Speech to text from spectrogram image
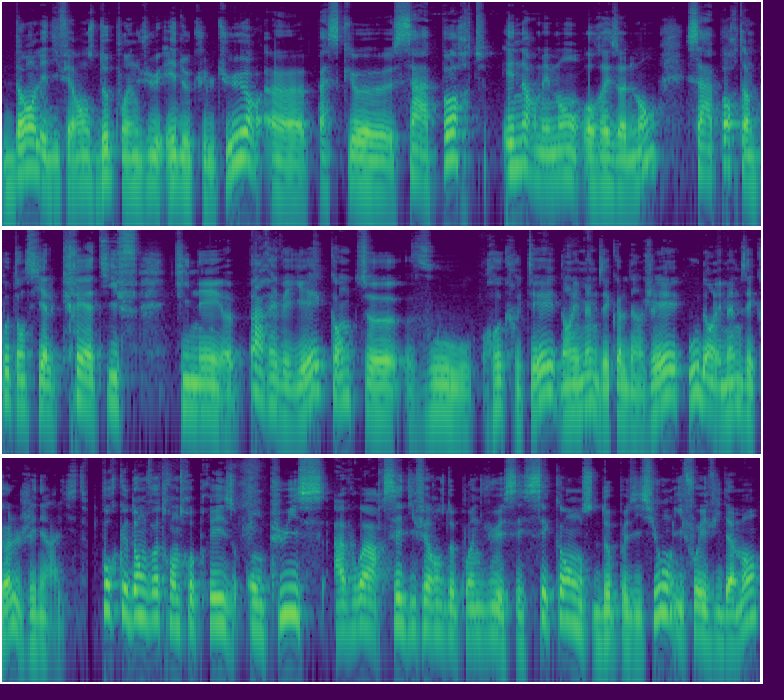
dans les différences de point de vue et de culture, euh, parce que ça apporte énormément au raisonnement, ça apporte un potentiel créatif qui n'est pas réveillé quand vous recrutez dans les mêmes écoles d'ingé ou dans les mêmes écoles généralistes. Pour que dans votre entreprise, on puisse avoir ces différences de point de vue et ces séquences d'opposition il faut évidemment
